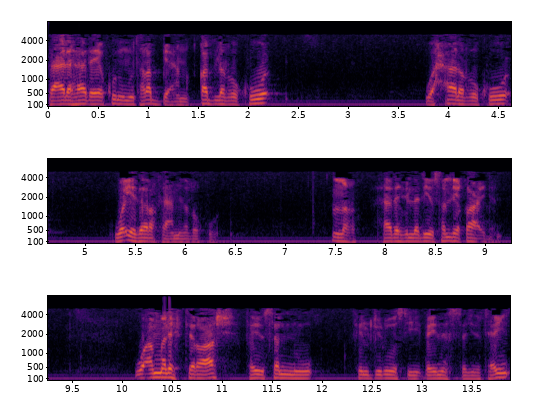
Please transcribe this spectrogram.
فعلى هذا يكون متربعا قبل الركوع وحال الركوع وإذا رفع من الركوع. نعم. هذا في الذي يصلي قاعدا. وأما الافتراش فيسن في الجلوس بين السجدتين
